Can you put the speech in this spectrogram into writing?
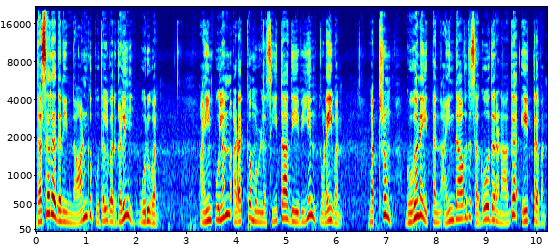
தசரதனின் நான்கு புதல்வர்களில் ஒருவன். ஐம்புலன் அடக்கமுள்ள சீதாதேவியின் துணைவன். மற்றும் குகனை தன் ஐந்தாவது சகோதரனாக ஏற்றவன்.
